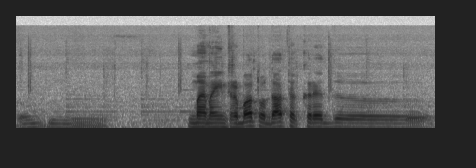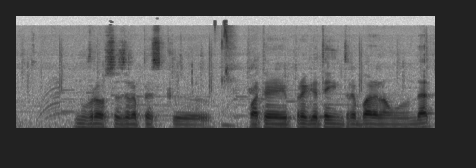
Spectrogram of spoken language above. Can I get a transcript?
mm, mai mai întrebat odată, cred, uh, nu vreau să-ți răpesc, uh, poate pregăteai întrebarea la un moment dat,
